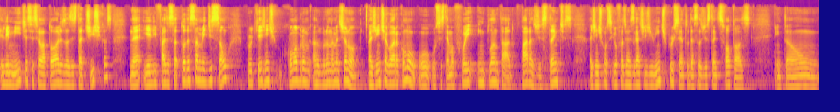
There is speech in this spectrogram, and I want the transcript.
ele emite esses relatórios, as estatísticas, né? E ele faz essa, toda essa medição porque a gente, como a Bruna, a Bruna mencionou, a gente agora, como o, o, sistema foi implantado para as gestantes, a gente conseguiu fazer um resgate de 20% dessas gestantes faltosas. Então,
